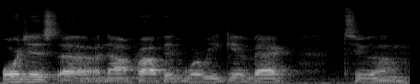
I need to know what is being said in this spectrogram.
or just uh, a nonprofit where we give back to um,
